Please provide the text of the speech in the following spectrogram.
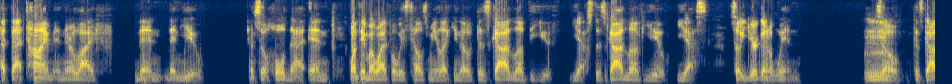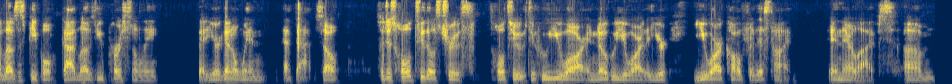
at that time in their life than than you. And so hold that. And one thing my wife always tells me like, you know, does God love the youth? Yes. Does God love you? Yes. So you're going to win Mm. So, because God loves his people, God loves you personally, that you're going to win at that. So, so just hold to those truths, hold to to who you are, and know who you are. That you're you are called for this time in their lives. Um,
